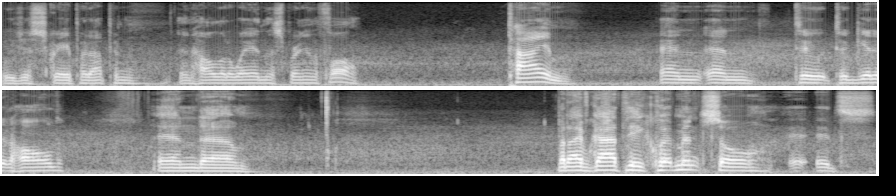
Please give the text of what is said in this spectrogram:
We just scrape it up and, and haul it away in the spring and fall. Time and and to to get it hauled and um, but I've got the equipment so it's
